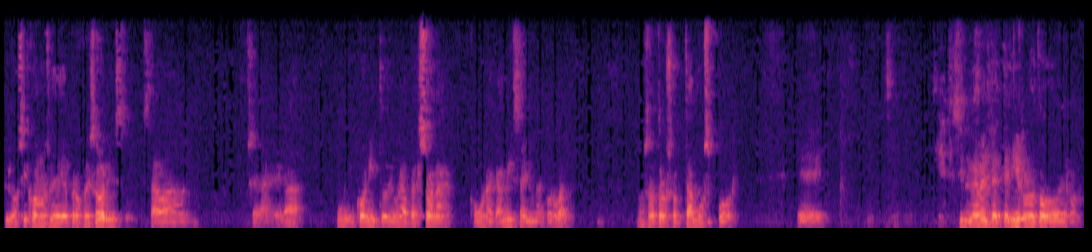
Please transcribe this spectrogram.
los iconos de profesores estaban, o sea, era un iconito de una persona con una camisa y una corbata. Nosotros optamos por eh, simplemente teñirlo todo de rojo,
